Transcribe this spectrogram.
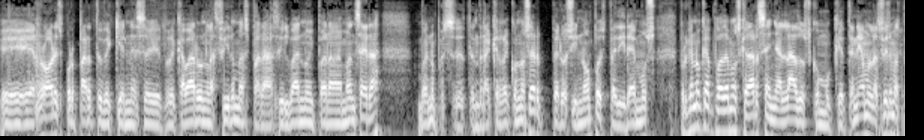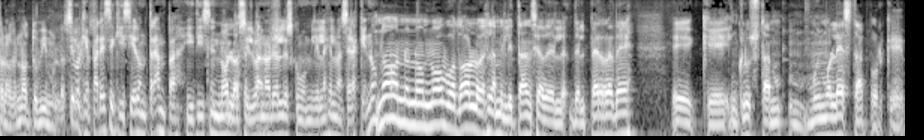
eh, errores por parte de quienes eh, recabaron las firmas para Silvano y para Mancera, bueno, pues se tendrá que reconocer, pero si no, pues pediremos, porque no que podemos quedar señalados como que teníamos las firmas, pero que no tuvimos las Sí, porque parece que hicieron trampa y dicen no lo Silvano Aureoles como Miguel Ángel Mancera que no. No, no, no, no hubo dolo, es la militancia del, del PRD eh, que incluso está muy molesta porque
